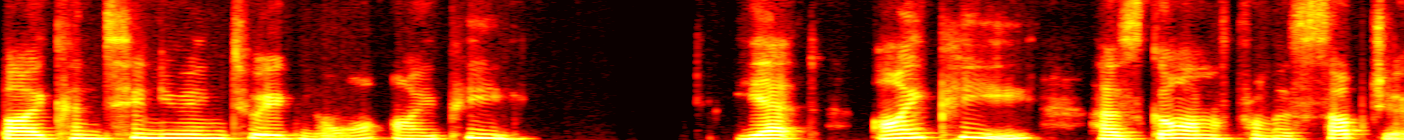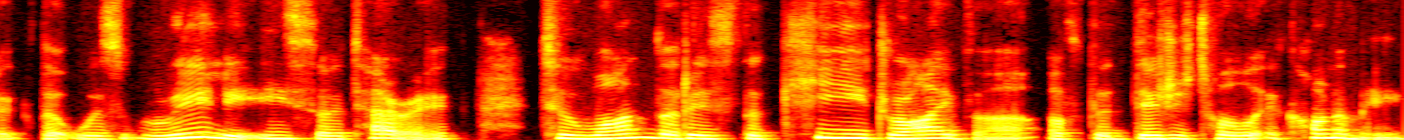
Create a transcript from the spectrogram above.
by continuing to ignore IP. Yet IP has gone from a subject that was really esoteric to one that is the key driver of the digital economy.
